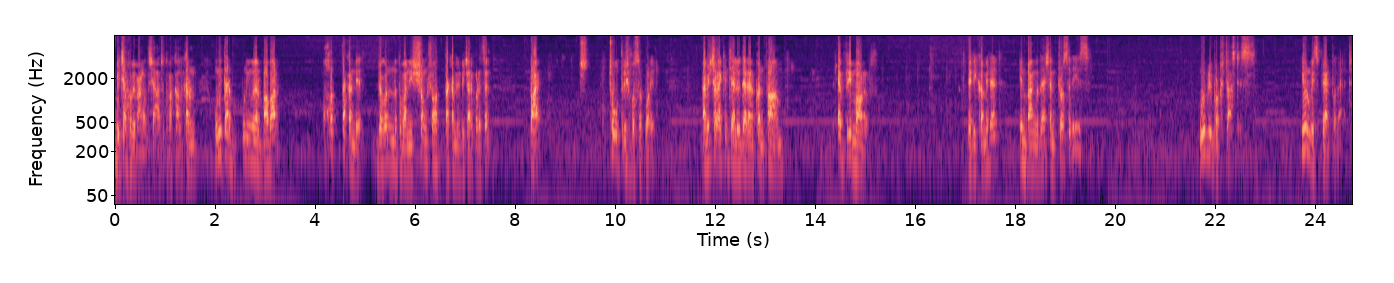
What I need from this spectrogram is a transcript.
বিচার হবে বাংলাদেশে আজ অথবা কাল, কারণ উনি তার, উনি ওনার বাবার হত্যাকাণ্ডের, জঘন্যতম বা নৃশংস হত্যাকাণ্ডের বিচার করেছেন প্রায় চৌত্রিশ বছর পরে। I'm sure I can tell you that and confirm every murder in Bangladesh and atrocities will be brought to justice. You will be spared for that.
